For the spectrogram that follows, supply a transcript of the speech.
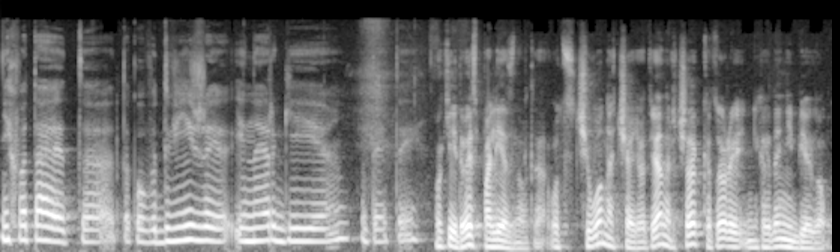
не хватает э, такого движа, энергии вот этой. Окей, давай с полезного. Вот с чего начать? Вот я, например, человек, который никогда не бегал.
